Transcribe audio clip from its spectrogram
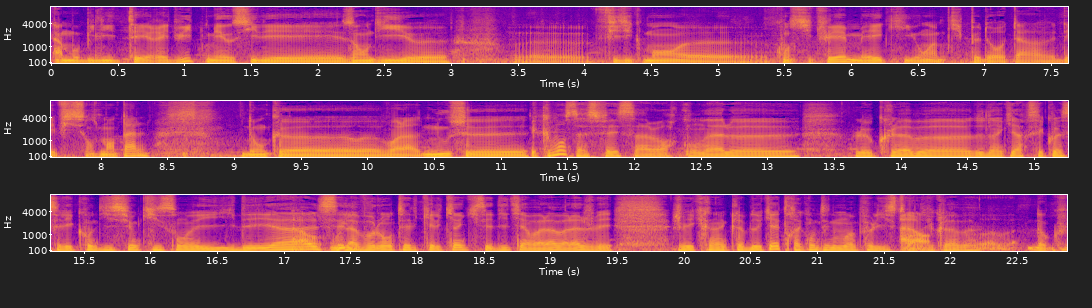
à mobilité réduite, mais aussi des andis euh, euh, physiquement euh, constitués, mais qui ont un petit peu de retard d'efficience mentale. Donc euh, voilà, nous ce. Et comment ça se fait ça alors qu'on a le, le club euh, de Dunkerque? C'est quoi? C'est les conditions qui sont idéales? C'est la volonté de quelqu'un qui s'est dit tiens voilà voilà je vais je vais créer un club de quête. Racontez-nous un peu l'histoire du club. Euh, donc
